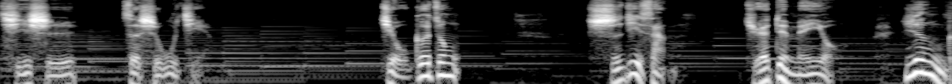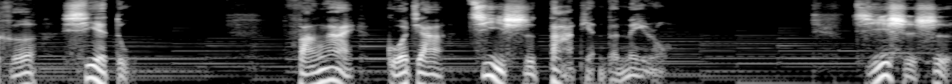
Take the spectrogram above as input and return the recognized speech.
其实这是误解。九歌中。实际上，绝对没有任何亵渎、妨碍国家祭祀大典的内容。即使是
